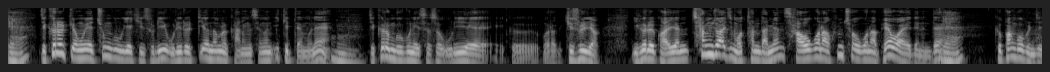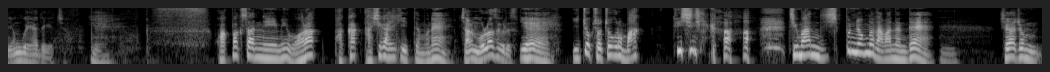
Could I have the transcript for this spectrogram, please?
예. 이제 그럴 경우에 중국의 기술이 우리를 뛰어넘을 가능성은 있기 때문에 음. 이제 그런 부분에 있어서 우리의 그 뭐랄까 기술력 이거를 과연 창조하지 못한다면 사오거나 훔쳐오거나 배워야 되는데 예. 그 방법을 이제 연구해야 되겠죠. 예. 곽 박사님이 워낙 박학 다시 가시기 때문에 잘 몰라서 그렇습니다. 예. 이쪽 저쪽으로 막 튀시니까 지금 한 10분 정도 남았는데 음. 제가 좀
